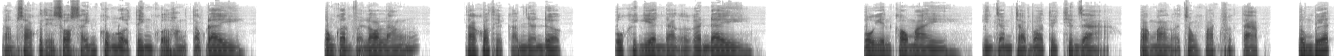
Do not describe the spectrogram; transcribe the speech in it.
làm sao có thể so sánh cùng nội tình của hoàng tộc đây. Không cần phải lo lắng, ta có thể cảm nhận được Cố Khinh Yên đang ở gần đây. Cố Yên cau mày, nhìn chằm chằm vào tịch thiên dạ, băng mang ở trong mắt phức tạp, không biết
